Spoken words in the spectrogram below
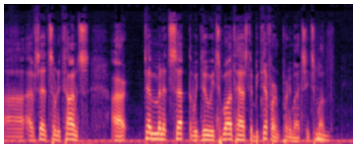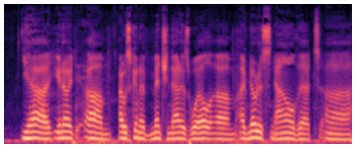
Uh, I've said so many times, our ten minute set that we do each month has to be different, pretty much each month. Yeah, you know, um, I was going to mention that as well. Um, I've noticed now that uh,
